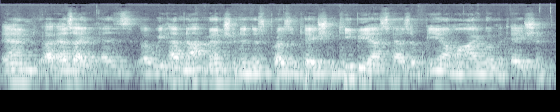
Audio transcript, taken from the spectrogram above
And uh, as, I, as uh, we have not mentioned in this presentation, TBS has a BMI limitation.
